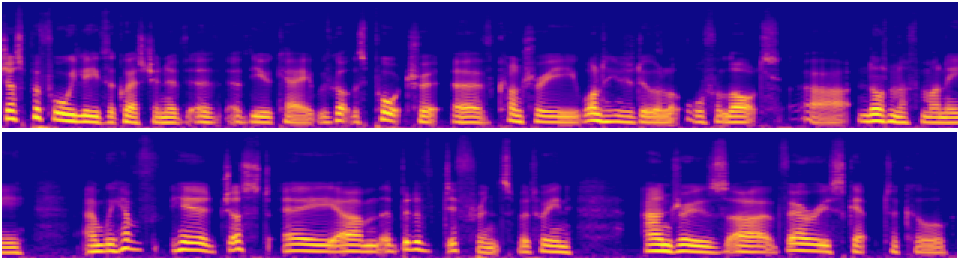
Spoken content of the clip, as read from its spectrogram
Just before we leave the question of, of, of the UK, we've got this portrait of country wanting to do an awful lot, uh, not enough money, and we have here just a, um, a bit of difference between Andrew's uh, very sceptical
